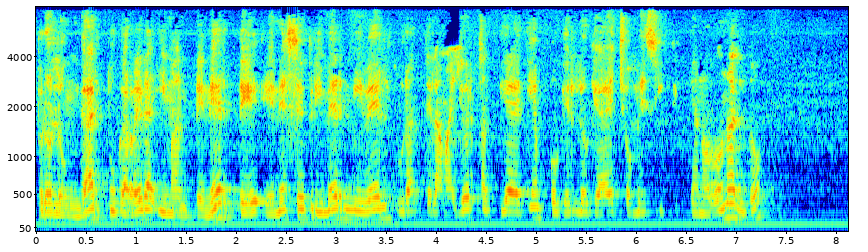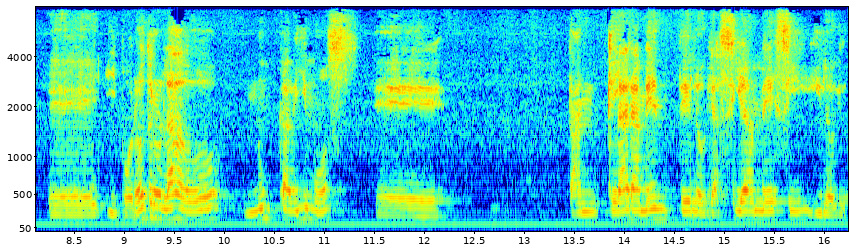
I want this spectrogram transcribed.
prolongar tu carrera y mantenerte en ese primer nivel durante la mayor cantidad de tiempo, que es lo que ha hecho Messi Cristiano Ronaldo. Eh, y por otro lado, nunca vimos eh, tan claramente lo que hacía Messi y lo que,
